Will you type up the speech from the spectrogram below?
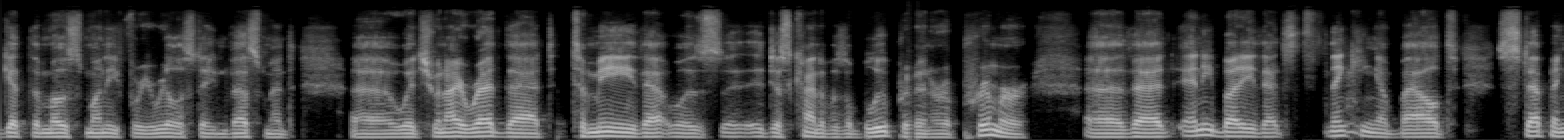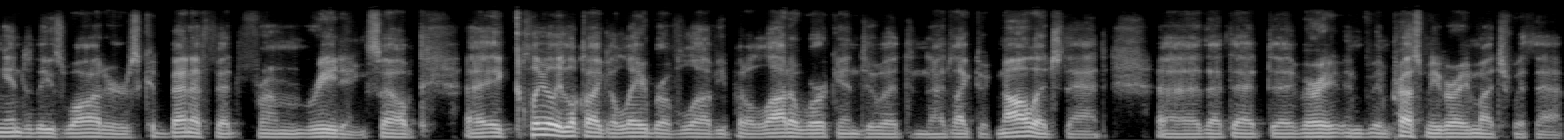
"Get the Most Money for Your Real Estate Investment," uh, which, when I read that, to me, that was it. Just kind of was a blueprint or a primer uh, that anybody that's thinking about stepping into these waters could benefit from reading. So uh, it clearly looked like a labor of love. You put a lot of work into it, and I'd like to acknowledge that. Uh, that that uh, very impressed me very much with that.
